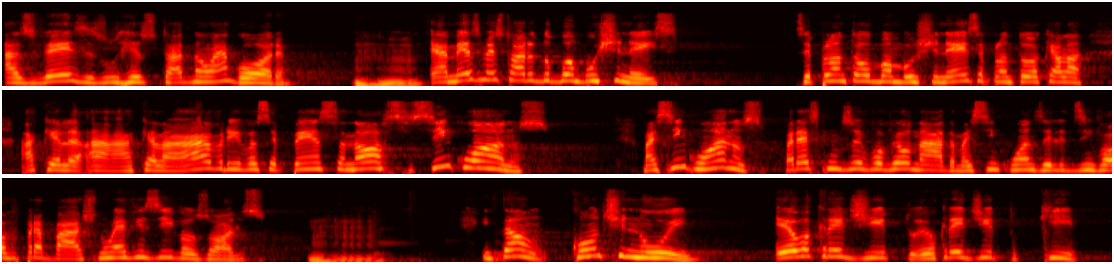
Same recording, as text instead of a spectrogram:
Às vezes, o resultado não é agora. Uhum. É a mesma história do bambu chinês. Você plantou o bambu chinês, você plantou aquela, aquela, a, aquela árvore e você pensa, nossa, cinco anos. Mas cinco anos parece que não desenvolveu nada, mas cinco anos ele desenvolve para baixo, não é visível aos olhos. Uhum. Então, continue. Eu acredito, eu acredito que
